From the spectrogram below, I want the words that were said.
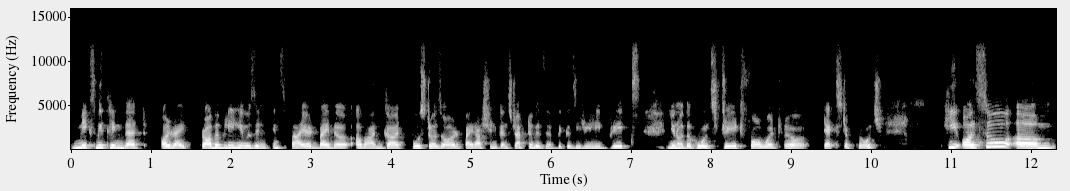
makes me think that all right. Probably he was in, inspired by the avant-garde posters or by russian constructivism because he really breaks you know the whole straightforward uh, text approach. He also um,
